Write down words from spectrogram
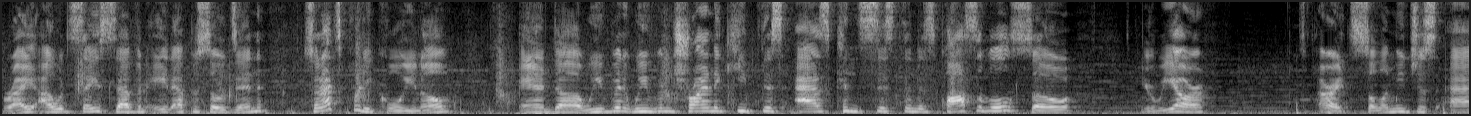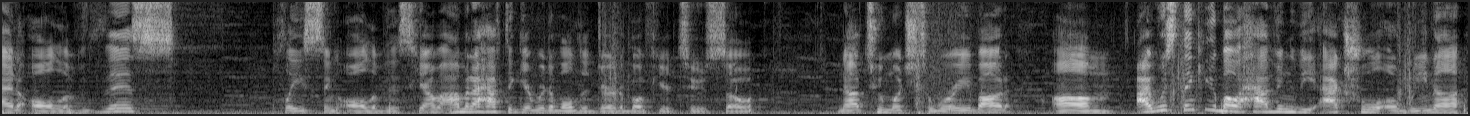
right? I would say seven, eight episodes in. So that's pretty cool, you know? And uh, we've been we've been trying to keep this as consistent as possible. So here we are. Alright, so let me just add all of this. Placing all of this here. I'm, I'm going to have to get rid of all the dirt above here too, so not too much to worry about. Um, I was thinking about having the actual arena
